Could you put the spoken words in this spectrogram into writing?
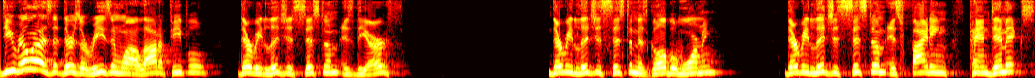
Do you realize that there's a reason why a lot of people their religious system is the earth? Their religious system is global warming. Their religious system is fighting pandemics.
